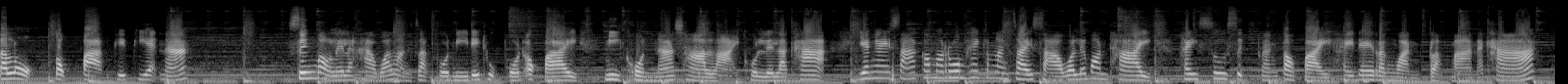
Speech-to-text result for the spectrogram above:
ตลกตบปากเพี้ยๆนะ ซึ่งบอกเลยล่ะค่ะว่าหลังจากโพสต์นี้ได้ถูกโพสต์ออกไป มีคนหน้าชาหลายคนเลยล่ะค่ะ ยังไงซะก็มาร่วมให้กำลังใจสาววอลเลย์บอลไทย ให้สู้ศึกครั้งต่อไปให้ได้รางวัลกลับมานะคะ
